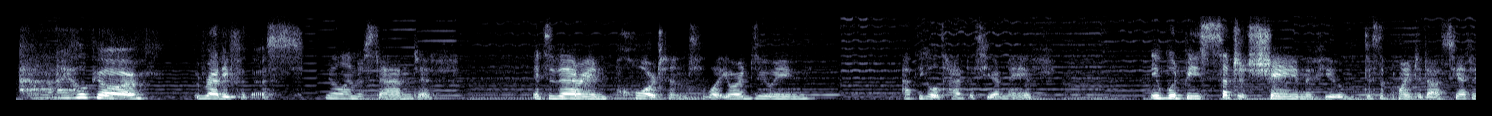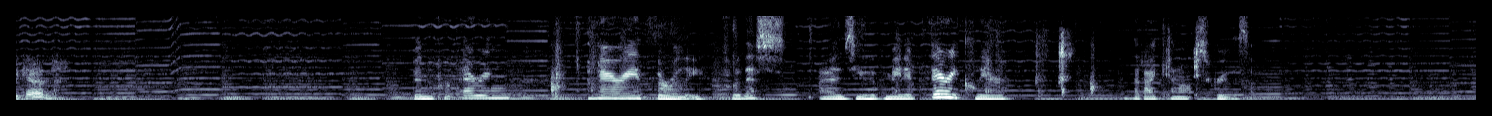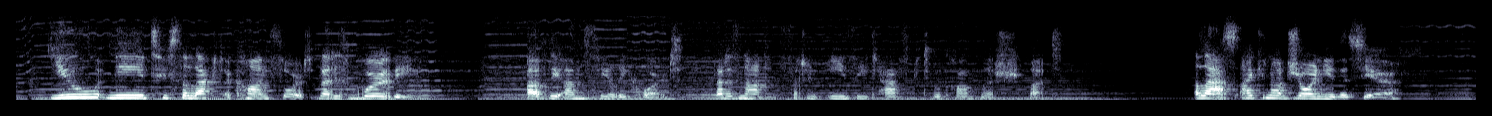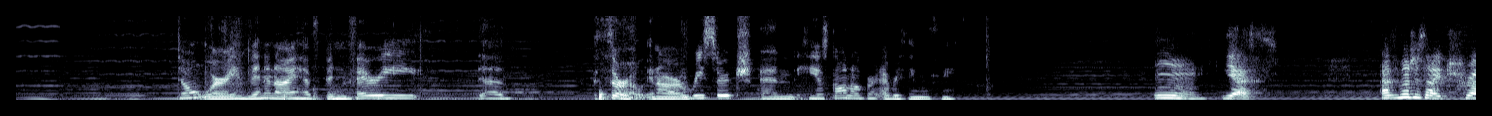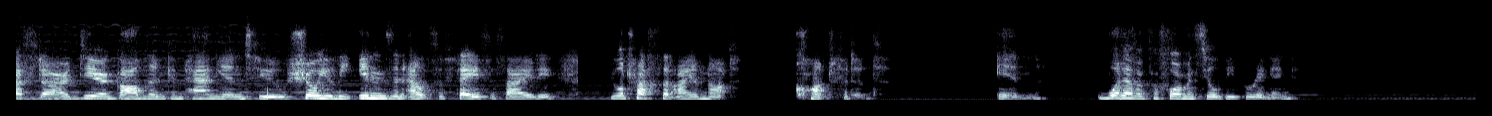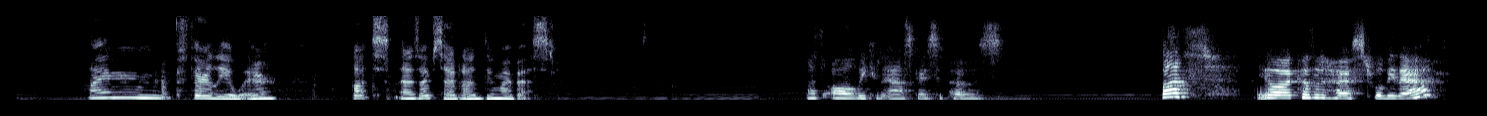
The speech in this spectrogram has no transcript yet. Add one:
I hope you're ready for this. You'll understand if it's very important what you're doing at the Yuletide this year, Maeve. It would be such a shame if you disappointed us yet again. Been preparing very thoroughly for this, as you have made it very clear that I cannot screw this up. You need to select a consort that is worthy of the Unseelie Court. That is not such an easy task to accomplish, but alas, I cannot join you this year. Don't worry, Vin and I have been very uh, thorough in our research, and he has gone over everything with me. Mm, yes. As much as I trust our dear goblin companion to show you the ins and outs of Fey society, you will trust that I am not confident in whatever performance you'll be bringing. I'm fairly aware, but as I've said, I'll do my best. That's all we can ask, I suppose. But your cousin Hurst will be there,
